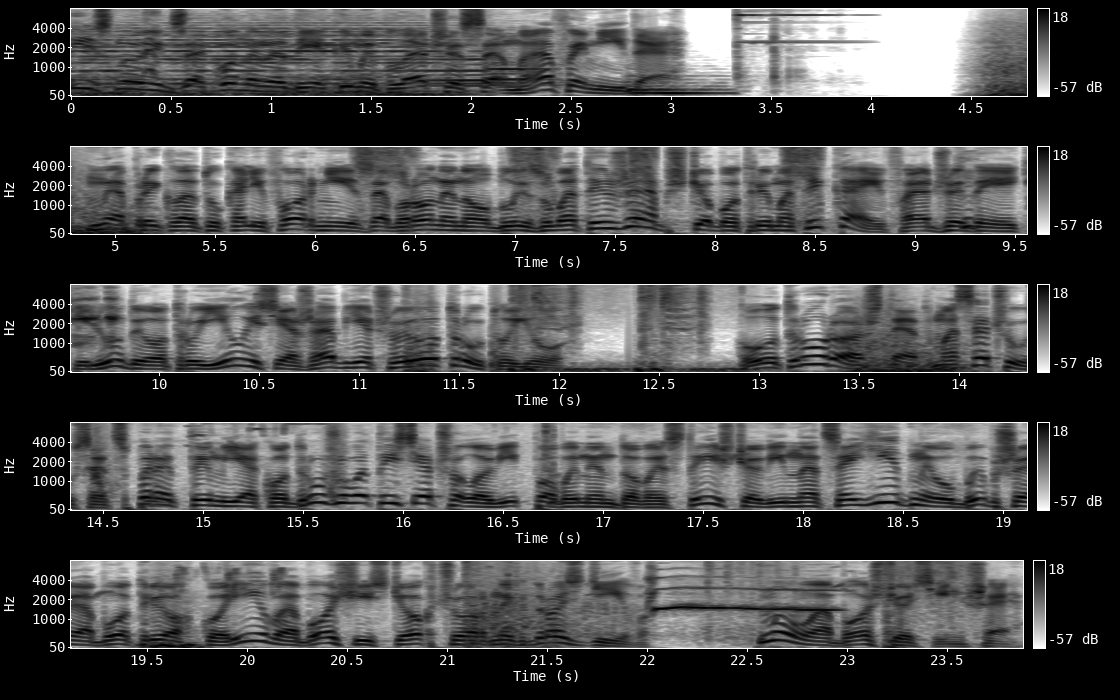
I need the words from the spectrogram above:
Існують закони, над якими плаче сама Феміда. Наприклад, у Каліфорнії заборонено облизувати жаб, щоб отримати кайф, адже деякі люди отруїлися жаб'ячою отрутою. У Труро, штат Масачусетс, перед тим як одружуватися, чоловік повинен довести, що він на це гідний, убивши або трьох корів, або шістьох чорних дроздів. Ну або щось інше.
